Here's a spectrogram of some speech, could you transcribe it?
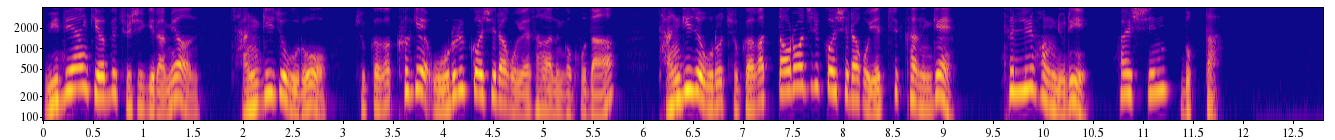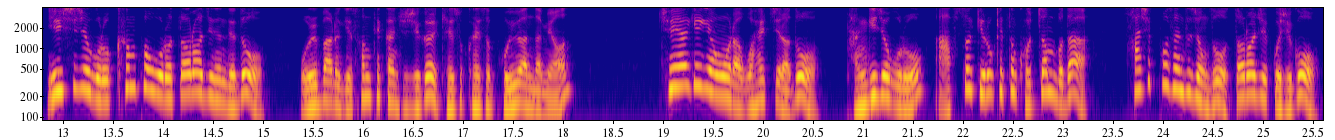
위대한 기업의 주식이라면 장기적으로 주가가 크게 오를 것이라고 예상하는 것보다 단기적으로 주가가 떨어질 것이라고 예측하는 게 틀릴 확률이 훨씬 높다. 일시적으로 큰 폭으로 떨어지는데도 올바르게 선택한 주식을 계속해서 보유한다면 최악의 경우라고 할지라도 단기적으로 앞서 기록했던 고점보다 40% 정도 떨어질 것이고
